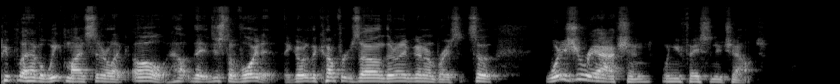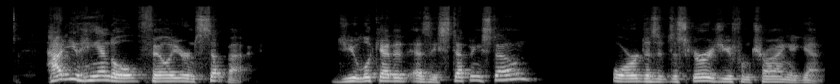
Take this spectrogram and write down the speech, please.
people that have a weak mindset are like, oh, hell, they just avoid it. They go to the comfort zone. They're not even going to embrace it. So, what is your reaction when you face a new challenge? How do you handle failure and setback? Do you look at it as a stepping stone or does it discourage you from trying again?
